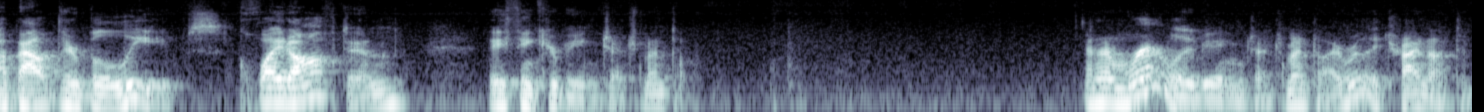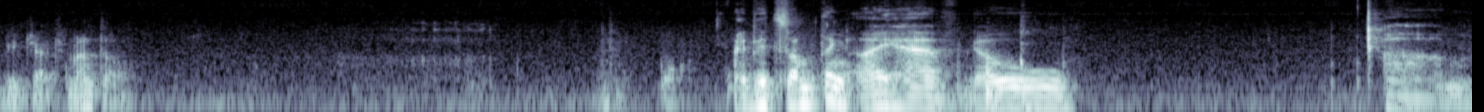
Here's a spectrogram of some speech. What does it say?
about their beliefs, quite often they think you're being judgmental. And I'm rarely being judgmental. I really try not to be judgmental. If it's something I have no, um,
